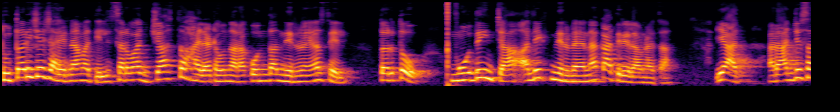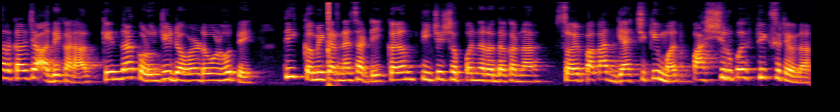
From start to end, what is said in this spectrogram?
तुतारीच्या जाहीरनाम्यातील सर्वात जास्त हायलाइट होणारा कोणता निर्णय असेल तर तो मोदींच्या अनेक निर्णयांना कात्री लावण्याचा. यात राज्य सरकारच्या अधिकारात केंद्राकडून जी ढवळढवळ होते ती कमी करण्यासाठी कलम तीनशे छप्पन्न रद्द करणार स्वयंपाकात गॅसची किंमत पाचशे रुपये फिक्स ठेवणार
